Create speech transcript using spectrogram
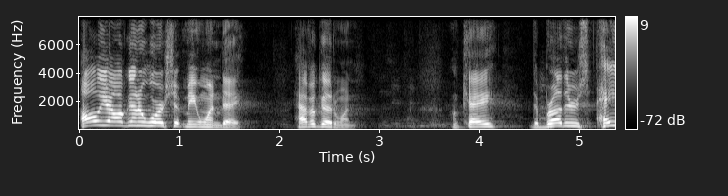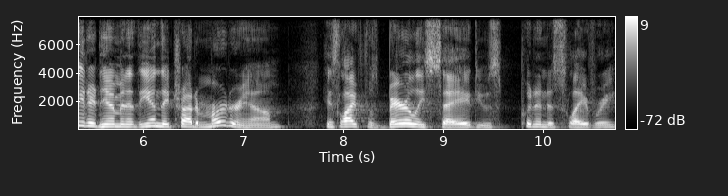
All y'all gonna worship me one day. Have a good one. Okay? The brothers hated him, and at the end, they tried to murder him. His life was barely saved. He was put into slavery.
